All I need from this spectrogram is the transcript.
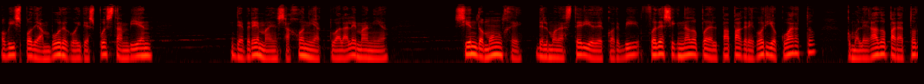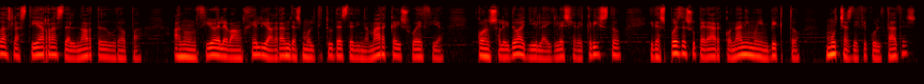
obispo de Hamburgo y después también de Brema en Sajonia, actual Alemania, siendo monje del monasterio de Corbí, fue designado por el Papa Gregorio IV como legado para todas las tierras del norte de Europa. Anunció el Evangelio a grandes multitudes de Dinamarca y Suecia, consolidó allí la Iglesia de Cristo y después de superar con ánimo invicto muchas dificultades,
